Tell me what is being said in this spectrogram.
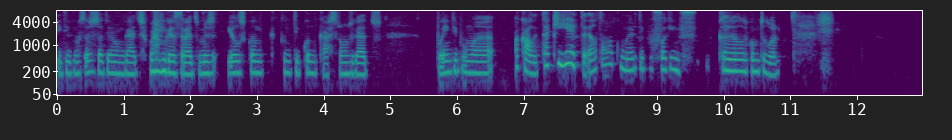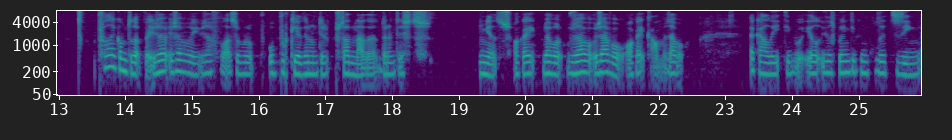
E tipo, não sei se já tiveram gatos que foram castrados, mas eles quando, quando, tipo, quando castram os gatos põem tipo uma. Ah, Cali, está quieta, ela está a comer tipo fucking carregador do computador. Falei como tudo, já, já vou já vou falar sobre o, o, porquê de eu não ter postado nada durante estes meses, ok? Já vou, já vou, já vou, ok? Calma, já vou. A Kali, tipo, ele, eles põem tipo um coletezinho.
